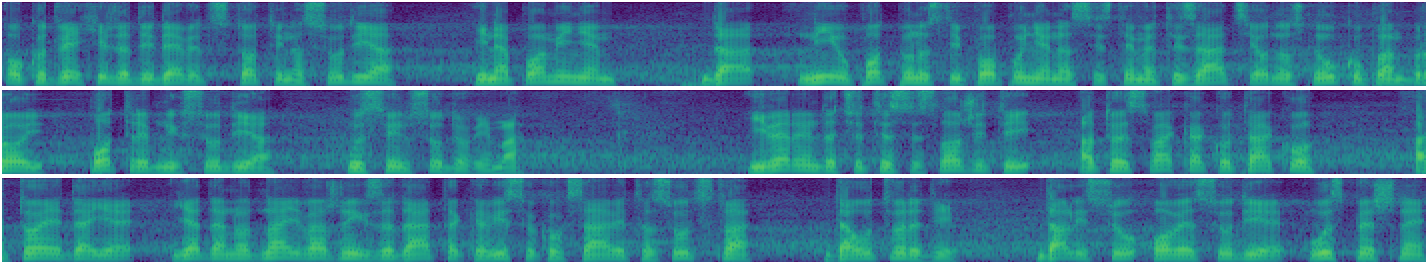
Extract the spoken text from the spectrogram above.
oko 2900 sudija i napominjem da nije u potpunosti popunjena sistematizacija, odnosno ukupan broj potrebnih sudija u svim sudovima. I verujem da ćete se složiti, a to je svakako tako, a to je da je jedan od najvažnijih zadataka Visokog saveta sudstva da utvrdi da li su ove sudije uspešne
